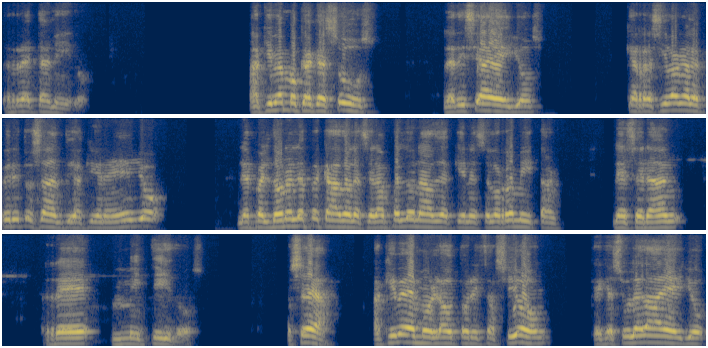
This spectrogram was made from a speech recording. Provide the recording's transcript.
retenidos. Aquí vemos que Jesús le dice a ellos que reciban el Espíritu Santo y a quienes ellos le perdonen el pecado, les serán perdonados y a quienes se lo remitan, les serán remitidos. O sea, aquí vemos la autorización que Jesús le da a ellos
